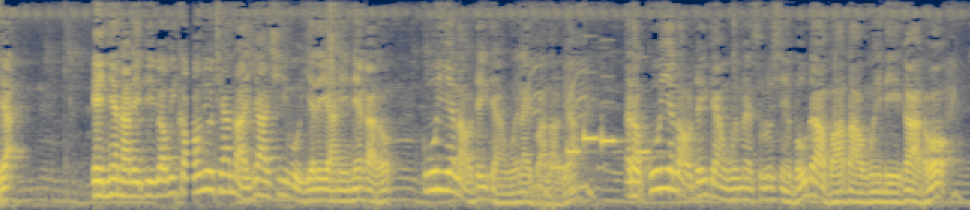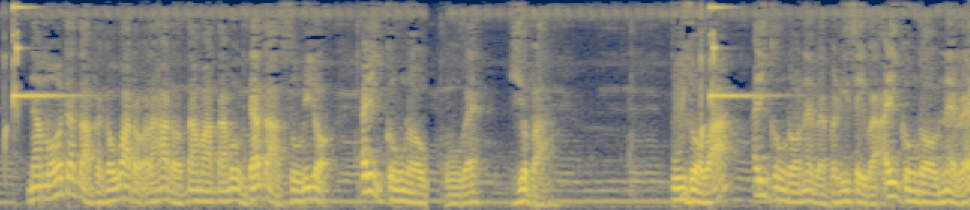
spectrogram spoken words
ဗျာကဲညံ့တာတွေပြပြောပြီးကောင်းကျိုးချမ်းသာရရှိဖို့ရရအနေနဲ့ကတော့9ရက်လောက်အတိတ်တန်ဝင်လိုက်ပါလားဗျာအဲ့တော့9ရက်လောက်အတိတ်တန်ဝင်မယ်ဆိုလို့ရှိရင်ဗုဒ္ဓဘာသာဝင်တွေကတော့နမောတတဘဂဝတော်အရဟတော်တမ္မာတမ္မုဒ္ဒတဆိုပြီးတော့အဲ့ဒီဂုံတော်ကိုပဲရွတ်ပါပူဇော်ပါအဲ့ဒီဂုံတော်နဲ့ပဲပရိစိတ်ပါအဲ့ဒီဂုံတော်နဲ့ပဲ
